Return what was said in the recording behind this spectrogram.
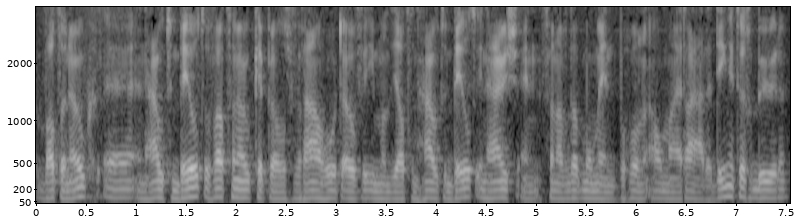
wat dan ook, eh, een houten beeld of wat dan ook. Ik heb wel eens een verhaal gehoord over iemand die had een houten beeld in huis. En vanaf dat moment begonnen allemaal rare dingen te gebeuren.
